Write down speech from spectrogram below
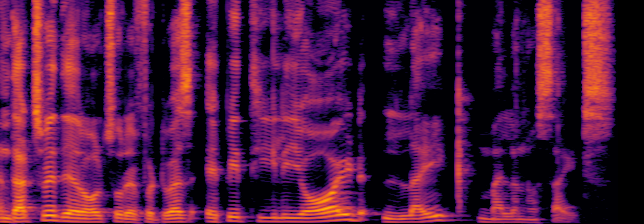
and that's why they are also referred to as epithelioid-like melanocytes.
